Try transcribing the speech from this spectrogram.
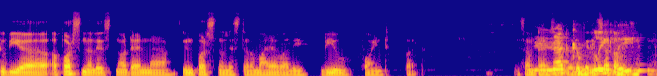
to be a, a personalist, not an uh, impersonalist or a Mayavadi viewpoint. Sometimes not completely.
